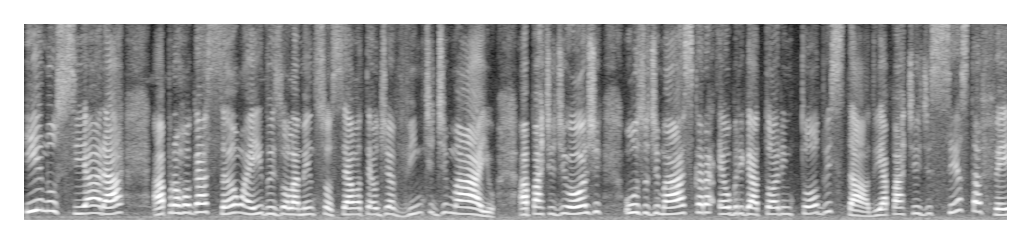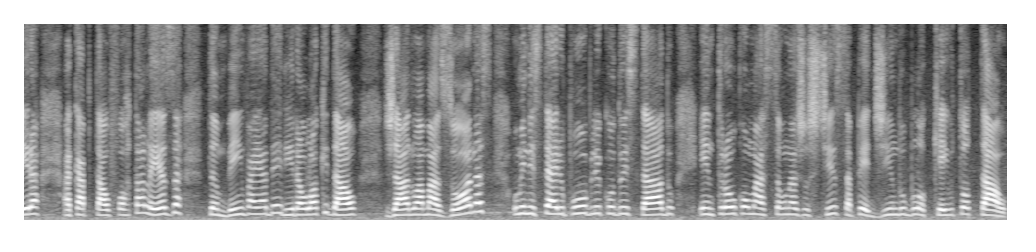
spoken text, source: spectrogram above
E no Ceará, a prorrogação aí do isolamento social até o dia 20 de maio. A partir de hoje, o uso de máscara é obrigatório em todo o estado. E a partir de sexta-feira, a capital Fortaleza também vai aderir ao lockdown. Já no Amazonas, o Ministério Público do Estado entrou com uma ação na Justiça pedindo o bloqueio total.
